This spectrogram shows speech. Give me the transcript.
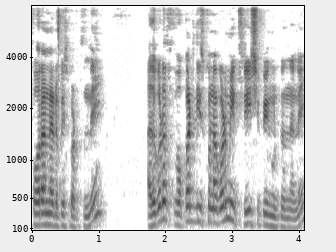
ఫోర్ హండ్రెడ్ రూపీస్ పడుతుంది. అది కూడా ఒకటి తీసుకున్నా కూడా మీకు ఫ్రీ షిప్పింగ్ ఉంటుందండి.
